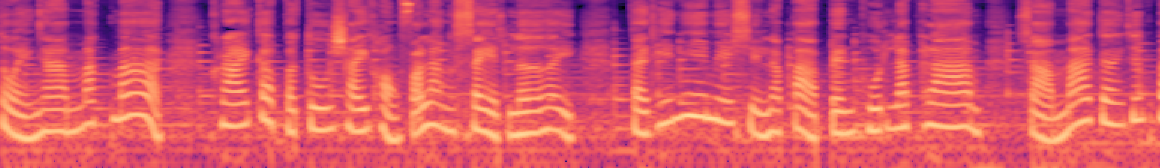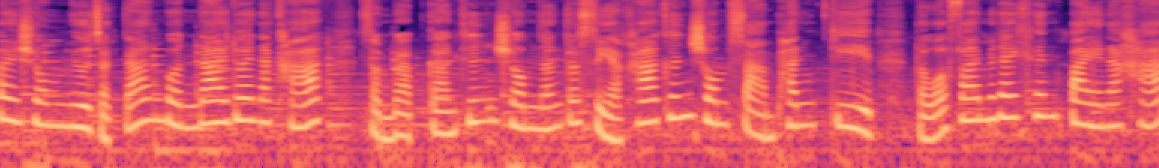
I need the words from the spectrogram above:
สวยงามมากๆ คล้ายกับประตูชัยของฝรั่งเศสเลย แต่ที่นี่มีศิลปะเป็นพุทธและพราหมณ์ สามารถเดินขึ้นไปชมวิวจากด้านบนได้ด้วยนะคะสำหรับการขึ้นชมนั้นจะเสียค่าขึ้นชม 3,000 กีบ แต่ว่าฝ้ายไม่ได้ขึ้นไปนะคะ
